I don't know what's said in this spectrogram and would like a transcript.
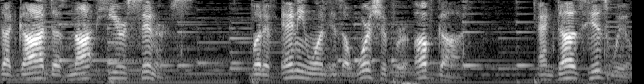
that God does not hear sinners, but if anyone is a worshiper of God and does his will,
